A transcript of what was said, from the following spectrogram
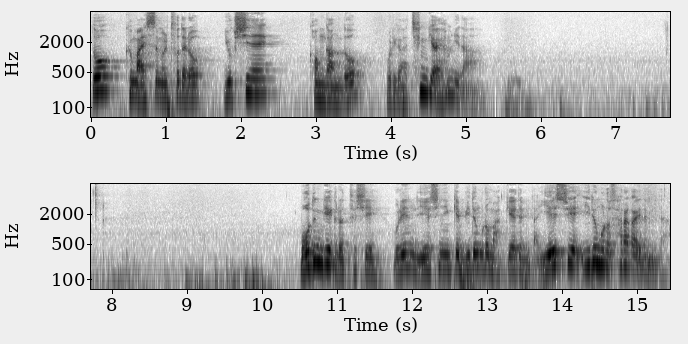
또 그 말씀을 토대로 육신의 건강도 우리가 챙겨야 합니다. 모든 게 그렇듯이 우리는 예수님께 믿음으로 맡겨야 됩니다. 예수의 이름으로 살아가야 됩니다.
